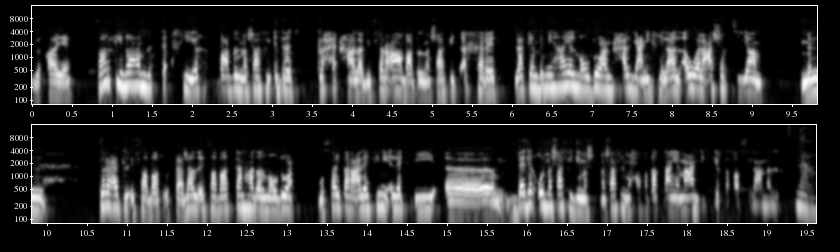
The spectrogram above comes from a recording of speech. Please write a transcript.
الوقاية صار في نوع من التأخير. بعض المشافي قدرت تلحق حالها بسرعة بعض المشافي تأخرت لكن بالنهاية الموضوع انحل يعني خلال أول عشرة أيام من سرعة الإصابات. واستعجال الإصابات كان هذا الموضوع مسيطر عليه. فيني أقول لك ب بقدر أقول مشافي دي مشافي المحافظات الثانية ما عندي كثير تفاصيل عنها نعم.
